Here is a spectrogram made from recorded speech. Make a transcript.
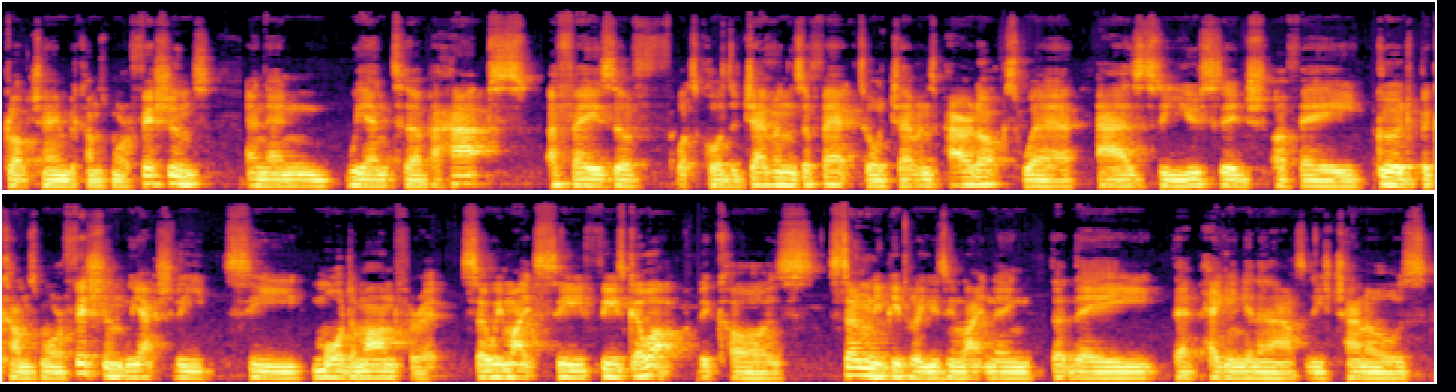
blockchain becomes more efficient. And then we enter perhaps a phase of what's called the Jevons effect or Jevons paradox, where as the usage of a good becomes more efficient, we actually see more demand for it. So we might see fees go up because so many people are using Lightning that they, they're pegging in and out of these channels.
